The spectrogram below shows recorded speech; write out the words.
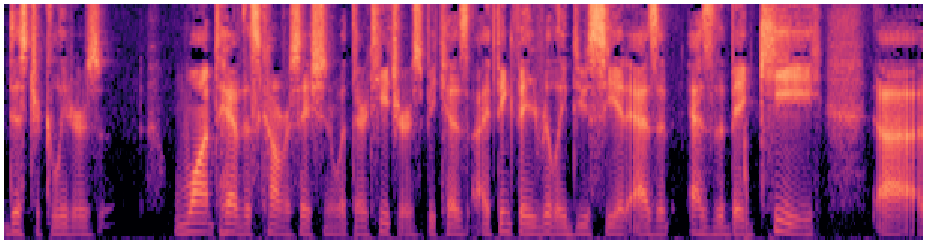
district leaders want to have this conversation with their teachers because I think they really do see it as a as the big key uh,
